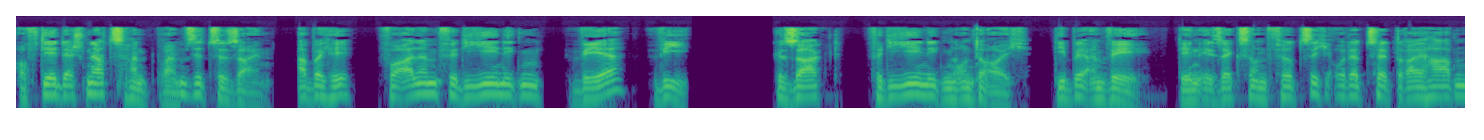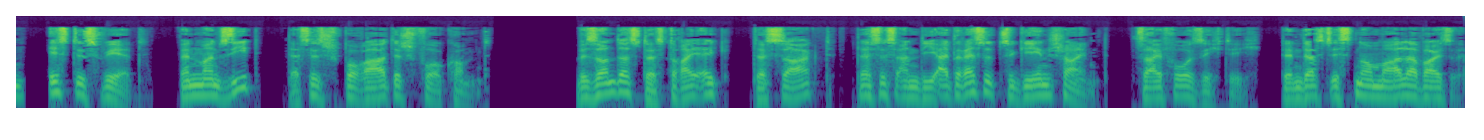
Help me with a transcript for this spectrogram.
auf der der Schnatzhandbremse zu sein, aber he, vor allem für diejenigen, wer, wie. Gesagt, für diejenigen unter euch, die BMW, den E46 oder Z3 haben, ist es wert, wenn man sieht, dass es sporadisch vorkommt. Besonders das Dreieck, das sagt, dass es an die Adresse zu gehen scheint, sei vorsichtig, denn das ist normalerweise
